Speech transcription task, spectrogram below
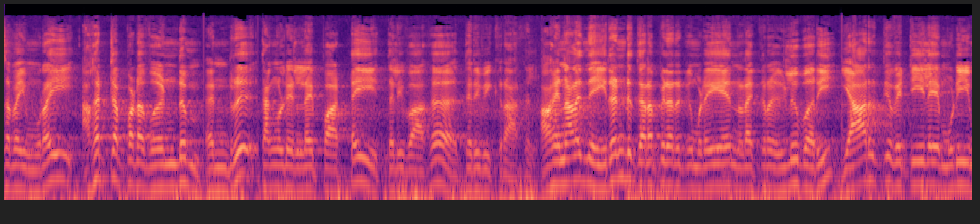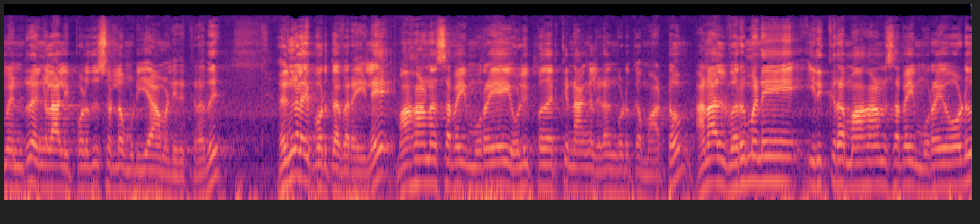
சபை முறை அகற்றப்பட வேண்டும் என்று தங்களுடைய நிலைப்பாட்டை தெளிவாக தெரிவிக்கிறார்கள். ஆகையினால் இந்த இரண்டு தரப்பினருக்கும் இடையே நடக்கிற இழுபறி யாருக்கு வெற்றியிலே முடியும் என்று எங்களால் இப்பொழுது சொல்ல முடியாமல் இருக்கிறது. எங்களை பொறுத்தவரையிலே மாகாண சபை முறையை ஒழிப்பதற்கு நாங்கள் இடம் கொடுக்க மாட்டோம். ஆனால் வெறுமனே இருக்கிற மாகாண சபை முறையோடு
